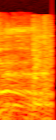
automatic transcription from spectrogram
Huh.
